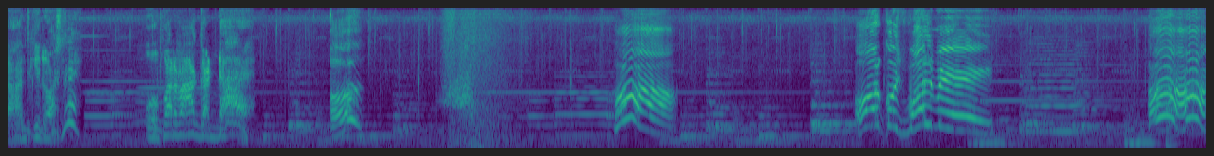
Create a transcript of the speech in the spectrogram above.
चाँद की रोशनी ऊपर वहाँ गड्ढा है हाँ? हाँ और कुछ बोल भी हाँ,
